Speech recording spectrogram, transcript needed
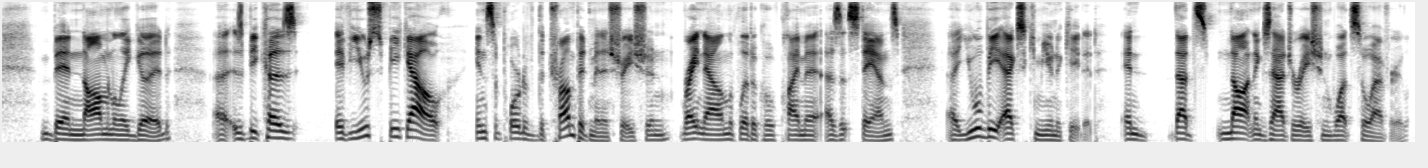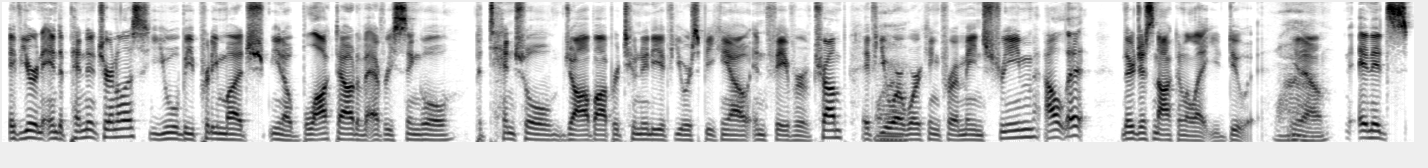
been nominally good, uh, is because if you speak out in support of the Trump administration right now in the political climate as it stands, uh, you will be excommunicated. And that's not an exaggeration whatsoever. If you're an independent journalist, you will be pretty much, you know, blocked out of every single potential job opportunity if you are speaking out in favor of Trump. If wow. you are working for a mainstream outlet, they're just not going to let you do it. Wow. You know, and it's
